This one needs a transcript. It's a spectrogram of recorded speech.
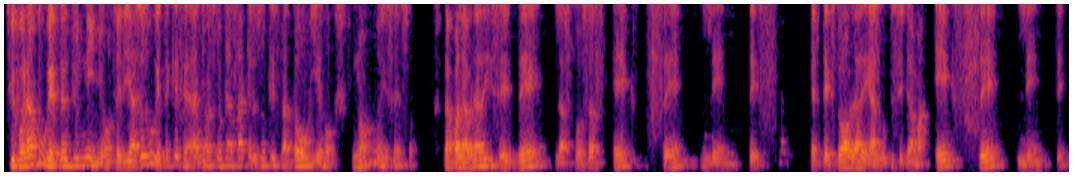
Si fueran juguetes de un niño, sería esos juguetes que se dañó, eso ya sáquelo, eso que está todo viejo. No, no dice eso. La palabra dice de las cosas excelentes. El texto habla de algo que se llama excelente.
